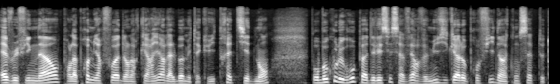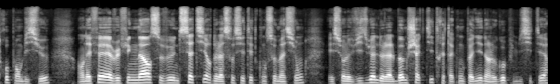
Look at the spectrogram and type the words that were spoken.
Everything Now. Pour la première fois dans leur carrière, l'album est accueilli très tièdement. Pour beaucoup, le groupe a délaissé sa verve musicale au profit d'un concept trop ambitieux. En effet, Everything Now se veut une satire de la société de consommation et sur le visuel de l'album, chaque titre est accompagné d'un logo publicitaire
